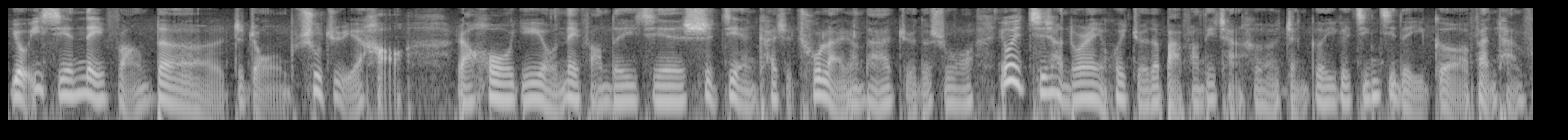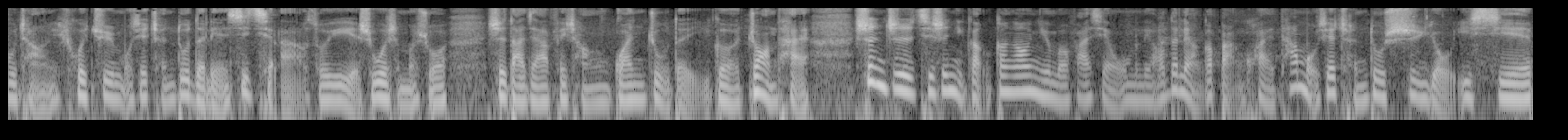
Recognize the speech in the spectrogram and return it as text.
有一些内房的这种数据也好，然后也有内房的一些事件开始出来，让大家觉得说，因为其实很多人也会觉得把房地产和整个一个经济的一个反弹复常会去某些程度的联系起来，所以也是为什么说是大家非常关注的一个状态。甚至，其实你刚刚刚你有没有发现，我们聊的两个板块，它某些程度是有一些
